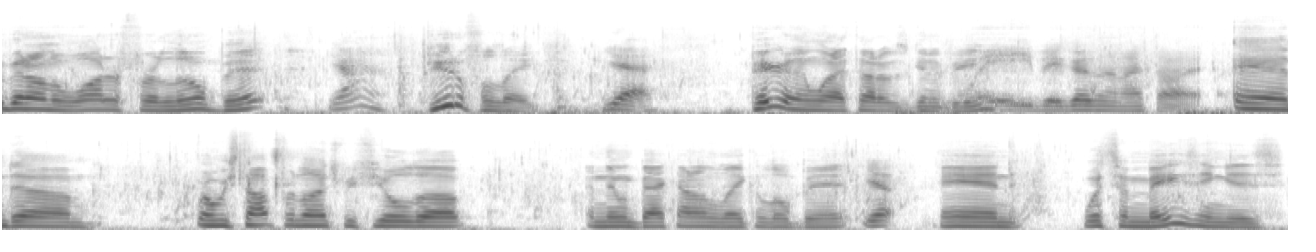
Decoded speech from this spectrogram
We've been on the water for a little bit. Yeah. Beautiful lake. Yes. Bigger than what I thought it was going to be. Way bigger than I thought. And um, well, we stopped for lunch, we fueled up, and then went back out on the lake a little bit. Yep. And what's amazing is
